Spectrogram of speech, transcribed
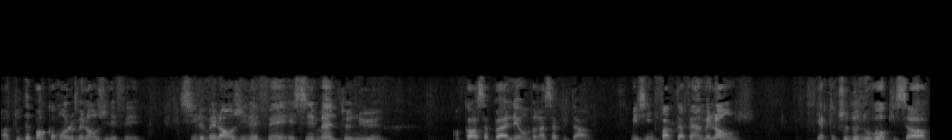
Alors tout dépend comment le mélange il est fait. Si le mélange il est fait et c'est maintenu, encore ça peut aller, on verra ça plus tard. Mais si une fois que tu as fait un mélange, il y a quelque chose de nouveau qui sort,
